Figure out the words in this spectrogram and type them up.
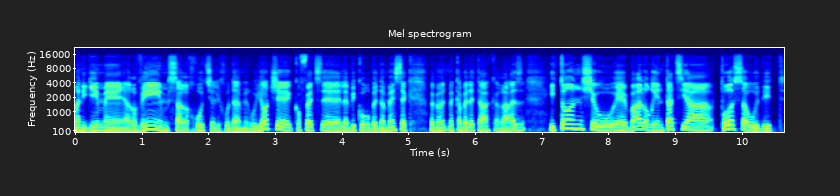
מנהיגים ערבים, שר החוץ של איחוד האמירויות שקופץ לביקור בדמשק ובאמת מקבל את ההכרה. אז עיתון שהוא בעל אוריינטציה פרו-סעודית,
